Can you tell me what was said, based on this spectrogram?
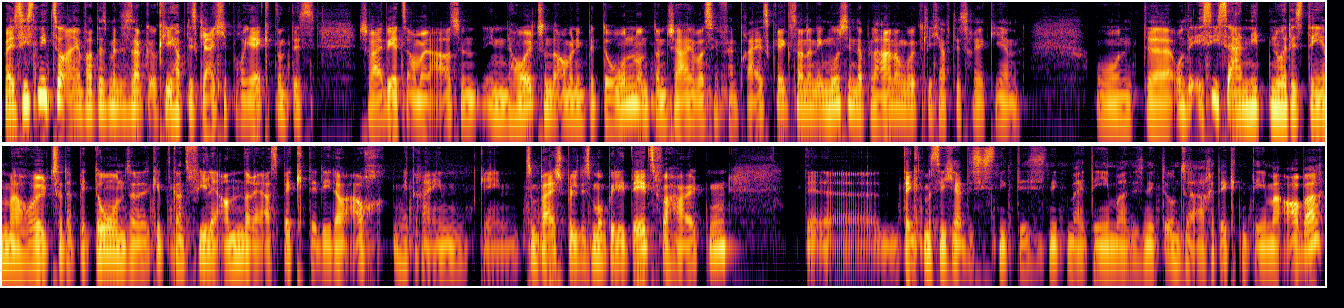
Weil es ist nicht so einfach, dass man das sagt, okay, ich habe das gleiche Projekt und das schreibe ich jetzt einmal aus in, in, Holz und einmal in Beton und dann schaue ich, was ich für einen Preis kriege, sondern ich muss in der Planung wirklich auf das reagieren. Und, äh, und es ist auch nicht nur das Thema Holz oder Beton, sondern es gibt ganz viele andere Aspekte, die da auch mit reingehen. Zum Beispiel das Mobilitätsverhalten. Äh, denkt man sich ja, das ist, nicht, das ist nicht mein Thema, das ist nicht unser Architektenthema, aber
